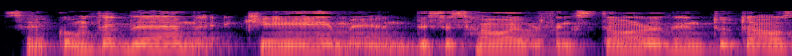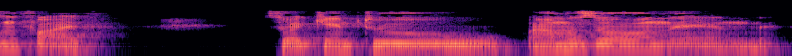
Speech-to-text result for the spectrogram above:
So I contacted them. They came, and this is how everything started in 2005. So I came to Amazon and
